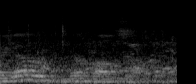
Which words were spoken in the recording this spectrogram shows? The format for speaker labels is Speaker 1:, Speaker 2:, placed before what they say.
Speaker 1: we go. We'll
